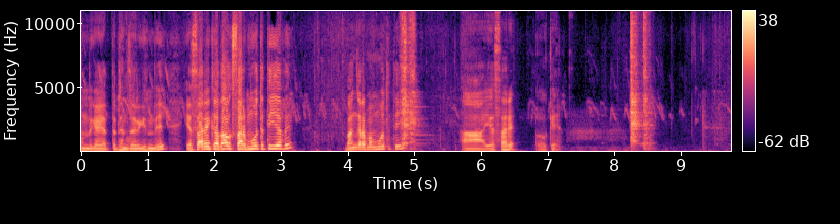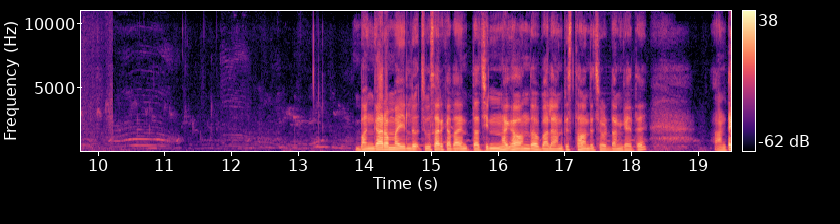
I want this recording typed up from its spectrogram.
ముందుగా ఎత్తడం జరిగింది. ఎస్ఆర్ఏ కదా ఒకసారి మూత తీయవి. బంగారమ్మ మూత తీయ. ఎస్ఆర్ఏ ఓకే. బంగారమ్మ ఇల్లు చూసారు కదా ఎంత చిన్నగా ఉందో భలే అనిపిస్తూ ఉంది చూడడానికి అయితే అంటే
